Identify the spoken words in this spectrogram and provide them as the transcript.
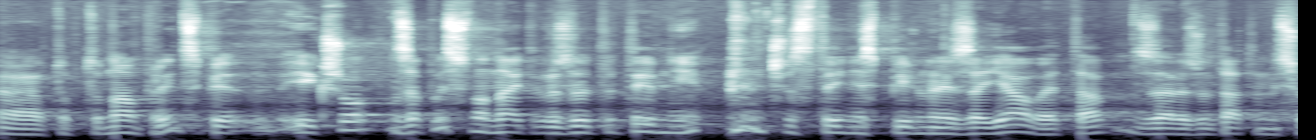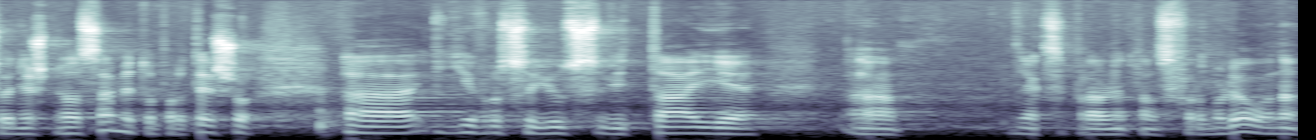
Е, Тобто нам, в принципі, якщо записано навіть в результативній частині спільної заяви та за результатами сьогоднішнього саміту про те, що е, Євросоюз вітає, е, як це правильно там сформульовано,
